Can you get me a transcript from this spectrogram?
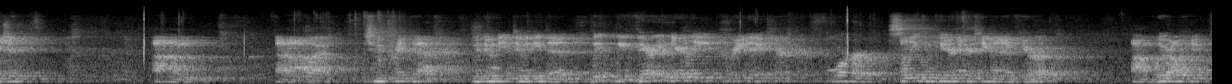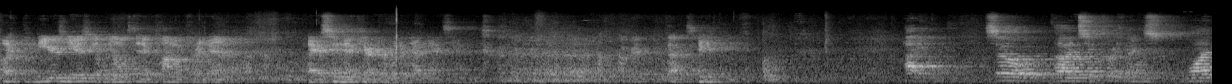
region? Um, uh, should we print it out? Do we need, do we need to, we, we very nearly created a character for Sony Computer Entertainment of Europe. Um, we were all, like, years and years ago, we almost did a comic for them. I assume that character would have had an accent. okay, thanks. Thank you. Hi. So, uh, two quick things. One,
